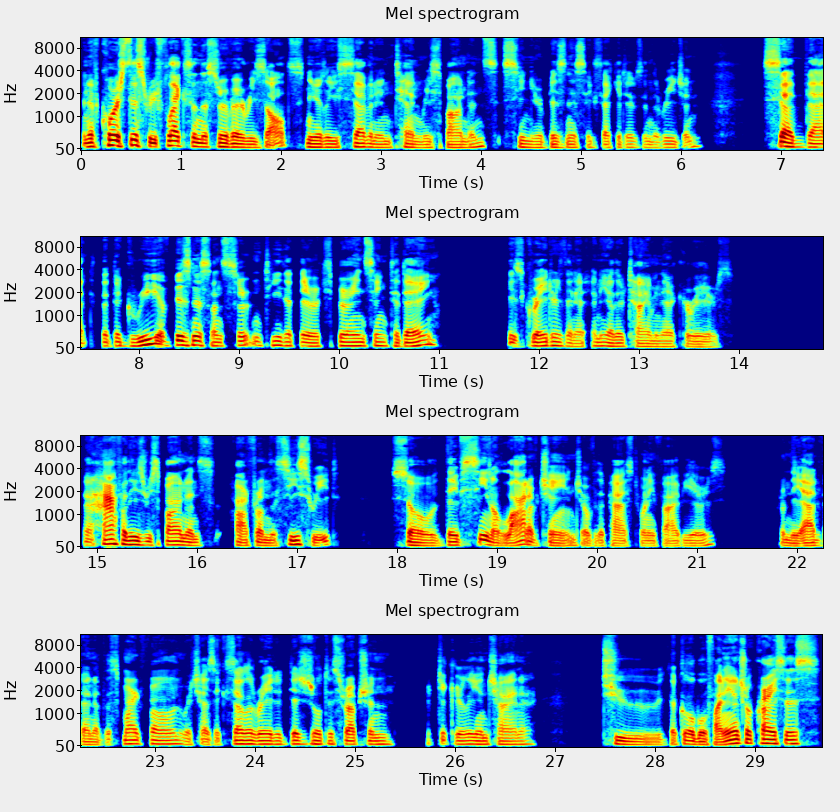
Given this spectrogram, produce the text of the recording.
And of course, this reflects in the survey results. Nearly 7 in 10 respondents, senior business executives in the region, said that the degree of business uncertainty that they're experiencing today is greater than at any other time in their careers. Now, half of these respondents are from the C suite, so they've seen a lot of change over the past 25 years, from the advent of the smartphone, which has accelerated digital disruption, particularly in China, to the global financial crisis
